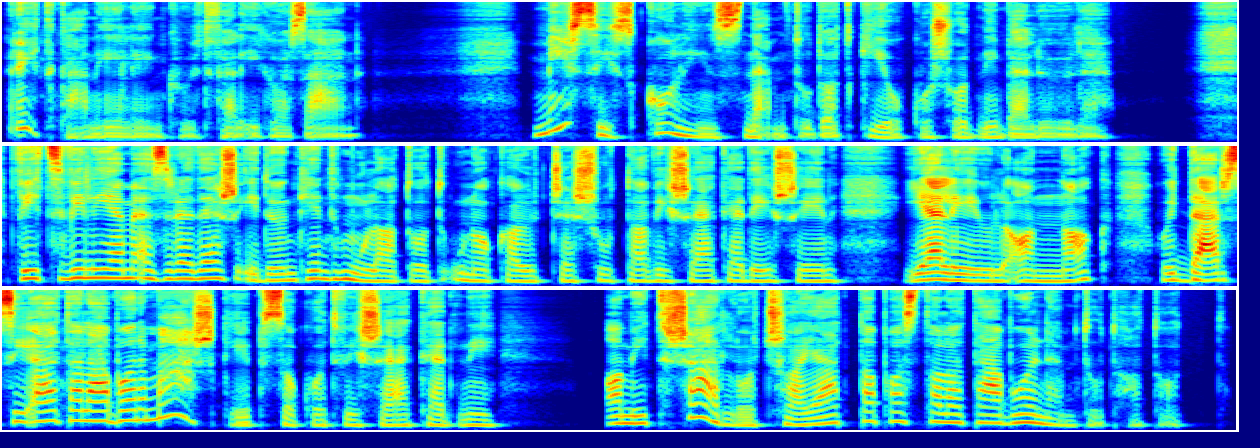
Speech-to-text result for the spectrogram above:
Ritkán élénkült fel igazán. Mrs. Collins nem tudott kiokosodni belőle. Fitzwilliam ezredes időnként mulatott unokaöccse suta viselkedésén, jeléül annak, hogy Darcy általában másképp szokott viselkedni, amit Charlotte saját tapasztalatából nem tudhatott.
